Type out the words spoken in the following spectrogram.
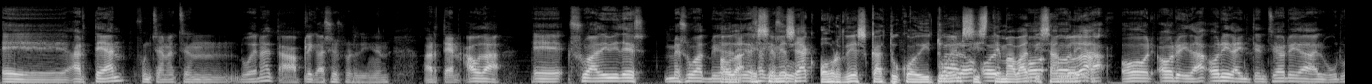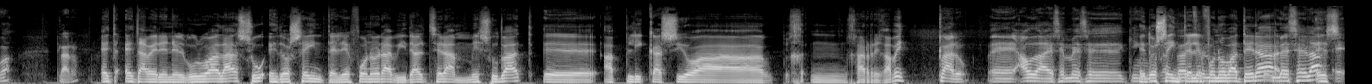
e, artean funtzionatzen duena eta aplikazio ezberdinen artean. Hau da, e, zu adibidez, mezu bat Hau da, SMS-ak ordezkatuko dituen Claro, sistema bat izango da. Hori da, hori da, intentzia hori da helburua, claro. Eta, eta beren helburua da zu edozein telefonora bidaltzera mezu bat eh, aplikazioa mm, jarri gabe. Claro, eh, hau da, SMS Edozein gertatzen telefono batera, bezala, ez- eh,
